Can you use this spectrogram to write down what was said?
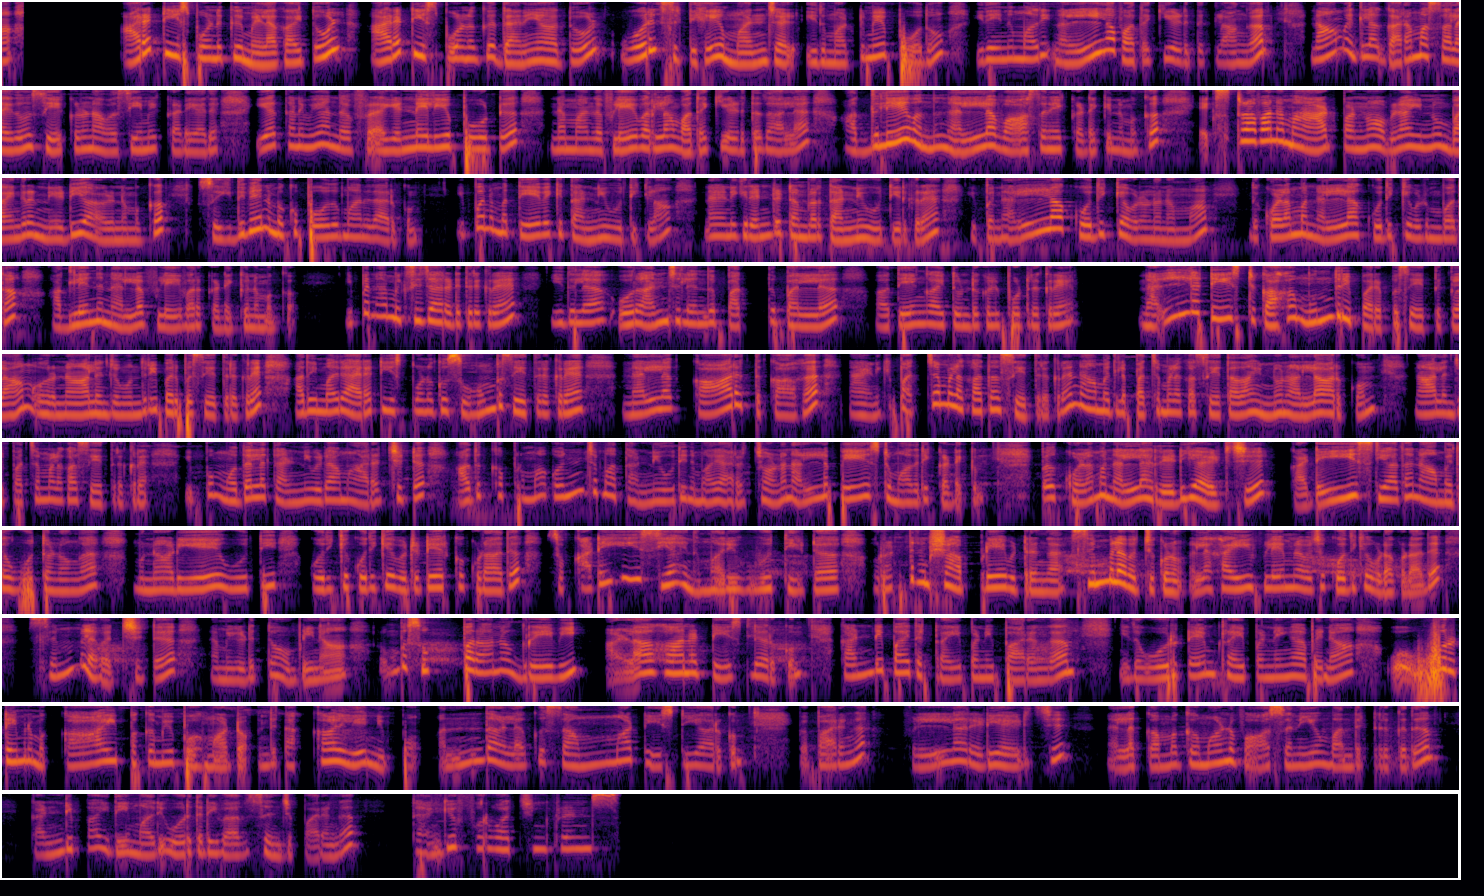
அரை டீஸ்பூனுக்கு மிளகாய்த்தூள் அரை டீஸ்பூனுக்கு தனியாத்தூள் ஒரு சிட்டிகை மஞ்சள். இது மட்டுமே போதும். இதை இந்த மாதிரி நல்லா வதக்கி எடுத்துக்கலாங்க. நாம் இதில் கரம் மசாலா எதுவும் சேர்க்கணும்னு அவசியமே கிடையாது. ஏற்கனவே அந்த எண்ணெயிலேயே போட்டு நம்ம அந்த ஃப்ளேவர்லாம் வதக்கி எடுத்ததால் அதுலேயே வந்து நல்ல வாசனை கிடைக்கும் நமக்கு. எக்ஸ்ட்ராவாக நம்ம ஆட் பண்ணோம் அப்படின்னா இன்னும் பயங்கர நெடி ஆகிடும் நமக்கு. ஸோ இதுவே நமக்கு போதுமானதாக இருக்கும். இப்போ நம்ம தேவைக்கு தண்ணி ஊற்றிக்கலாம் நான் இன்றைக்கி ரெண்டு டம்ளர் தண்ணி ஊற்றிருக்கிறேன் இப்போ நல்லா கொதிக்க விடணும் நம்ம. இந்த குழம்ப நல்லா கொதிக்க விடும்போது தான் அதுலேருந்து நல்ல ஃப்ளேவர் கிடைக்கும் நமக்கு. இப்போ நான் மிக்சி ஜார் எடுத்துருக்கிறேன். இதில் ஒரு அஞ்சுலேருந்து பத்து பல்ல தேங்காய் துண்டுகள் போட்டிருக்கிறேன். நல்ல டேஸ்ட்டுக்காக முந்திரி பருப்பு சேர்த்துக்கலாம். ஒரு நாலஞ்சு முந்திரி பருப்பு சேர்த்துருக்குறேன். அதே மாதிரி அரை டீஸ்பூனுக்கு சோம்பு சேர்த்துருக்குறேன். நல்ல காரத்துக்காக நான் இன்றைக்கி பச்சை மிளகாய் தான் சேர்த்துருக்குறேன். நாம் இதில் பச்சை மிளகாய் சேர்த்தா தான் இன்னும் நல்லாயிருக்கும் நாலஞ்சு பச்சை மிளகாய் சேர்த்துருக்குறேன். இப்போ முதல்ல தண்ணி விடாமல் அரைச்சிட்டு அதுக்கப்புறமா கொஞ்சமாக தண்ணி ஊற்றி இந்த மாதிரி அரைச்சோன்னா நல்ல பேஸ்ட் மாதிரி கிடைக்கும். இப்போ குழம்பு நல்லா ரெடி ஆயிடுச்சு. கடைசியாக தான் நாம் இதை ஊற்றணுங்க முன்னாடியே ஊற்றி கொதிக்க கொதிக்க விட்டுட்டே இருக்கக்கூடாது. ஸோ கடைசியாக இந்த மாதிரி ஊற்றிட்டு ஒரு ரெண்டு நிமிஷம் அப்படியே விட்டுருங்க. சிம்மில் வச்சுக்கணும். இல்லை ஹை ஃப்ளேமில் வச்சு கொதிக்க விடக்கூடாது. சிம்மில் வச்சுட்டு நம்ம எடுத்தோம் அப்படின்னா ரொம்ப சூப்பரான கிரேவி அழகான டேஸ்ட்டில் இருக்கும். கண்டிப்பாக இதை ட்ரை பண்ணி பாருங்கள் இதை ஒரு டைம் ட்ரை பண்ணிங்க அப்படின்னா ஒவ்வொரு டைம் நம்ம காய் பக்கமே போக மாட்டோம். இந்த தக்காளியே நிற்போம் அந்த அளவுக்கு செம்ம டேஸ்டியாக இருக்கும். இப்போ பாருங்கள் ஃபுல்லாக ரெடி ஆகிடுச்சு நல்ல கம்ம வாசனையும் வந்துட்டுருக்குது. கண்டிப்பாக இதே மாதிரி ஒரு தடவையாவது செஞ்சு பாருங்கள் தேங்க்யூ ஃபார் வாட்சிங் ஃப்ரெண்ட்ஸ்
